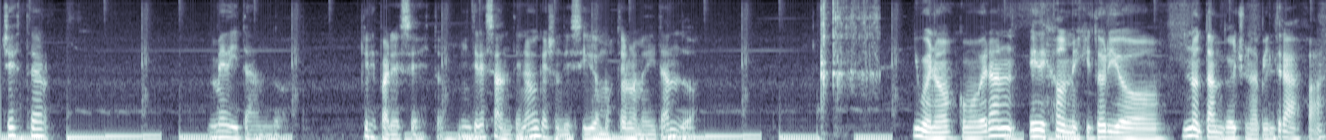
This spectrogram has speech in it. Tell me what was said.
Chester meditando. ¿Qué les parece esto? Interesante, ¿no? Que hayan decidido mostrarlo meditando. Y bueno, como verán, he dejado mi escritorio no tanto hecho una piltrafa,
